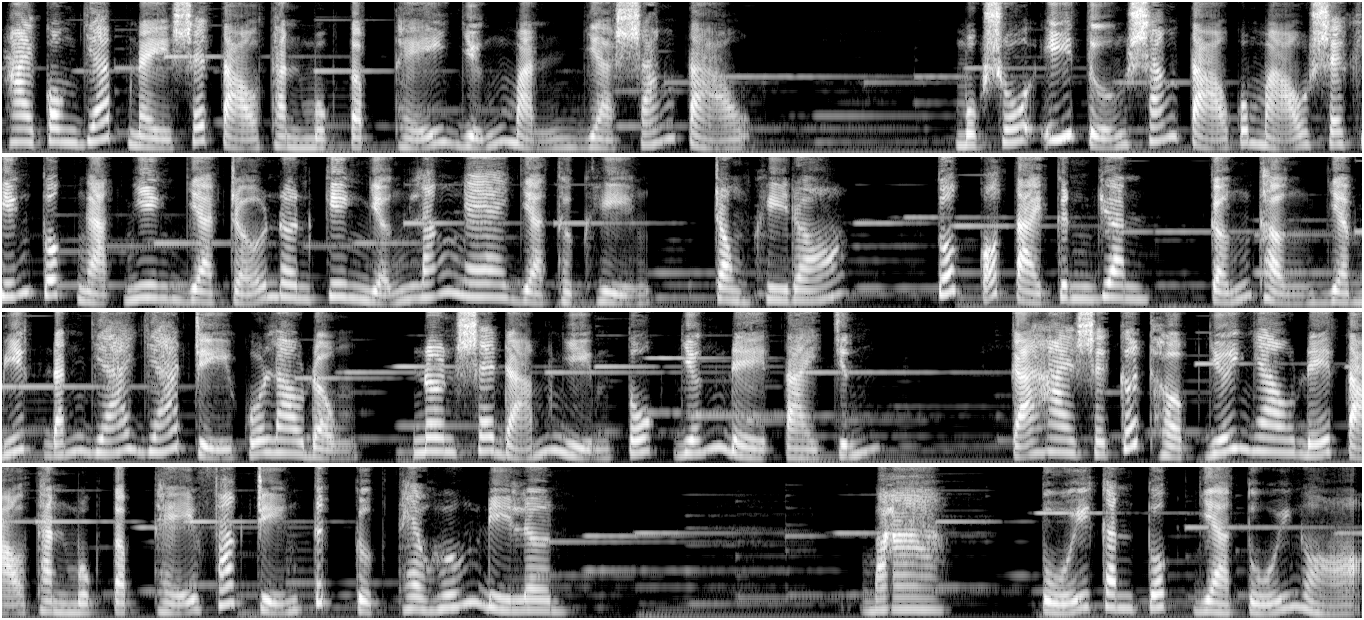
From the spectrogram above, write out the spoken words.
hai con giáp này sẽ tạo thành một tập thể vững mạnh và sáng tạo một số ý tưởng sáng tạo của mão sẽ khiến tuất ngạc nhiên và trở nên kiên nhẫn lắng nghe và thực hiện trong khi đó tuất có tài kinh doanh cẩn thận và biết đánh giá giá trị của lao động, nên sẽ đảm nhiệm tốt vấn đề tài chính. Cả hai sẽ kết hợp với nhau để tạo thành một tập thể phát triển tích cực theo hướng đi lên. 3. Tuổi canh tuất và tuổi ngọ.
